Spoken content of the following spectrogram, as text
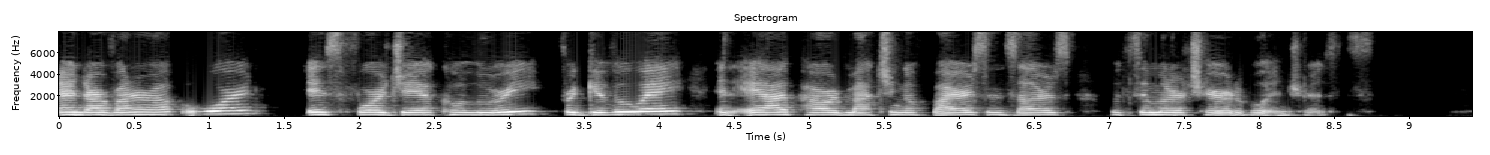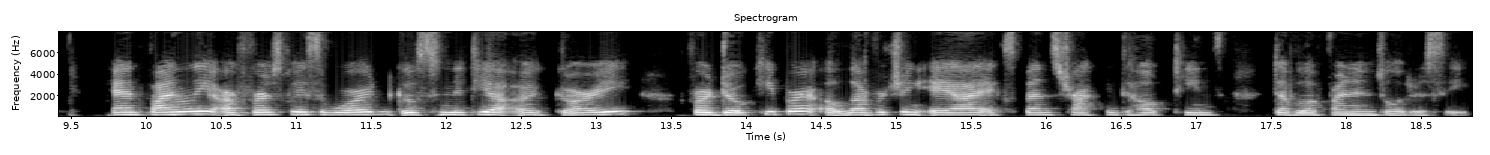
And our runner-up award is for Jaya Koluri for Giveaway, an AI-powered matching of buyers and sellers with similar charitable interests. And finally, our first place award goes to Nitya Agari for DokeKeeper, a leveraging AI expense tracking to help teens develop financial literacy.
